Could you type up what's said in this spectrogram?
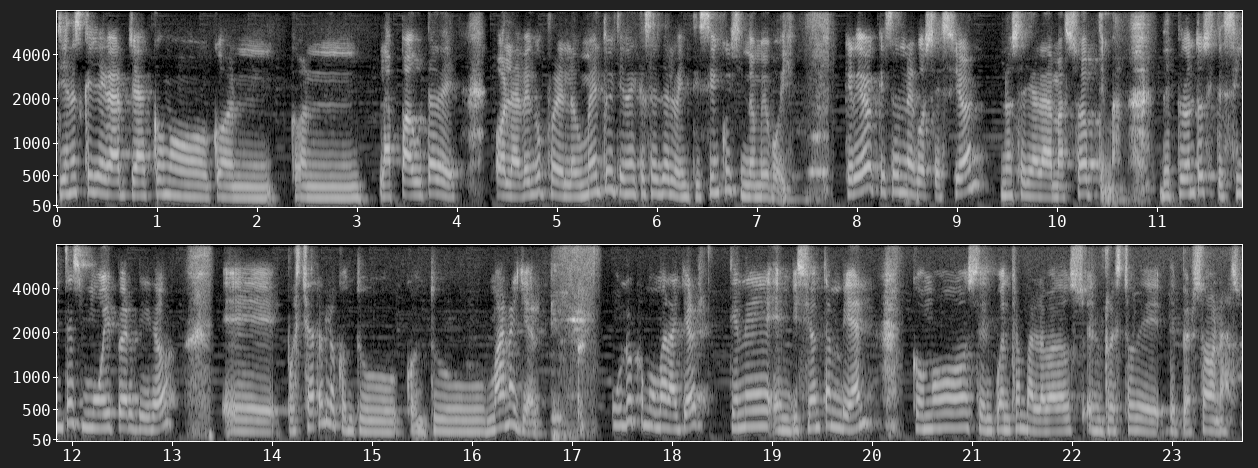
tienes que llegar ya como con, con, la pauta de, hola, vengo por el aumento y tiene que ser del 25 y si no me voy. Creo que esa negociación no sería la más óptima. De pronto, si te sientes muy perdido, eh, pues charlalo con tu, con tu manager. Uno como manager tiene en visión también cómo se encuentran valorados el resto de, personas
